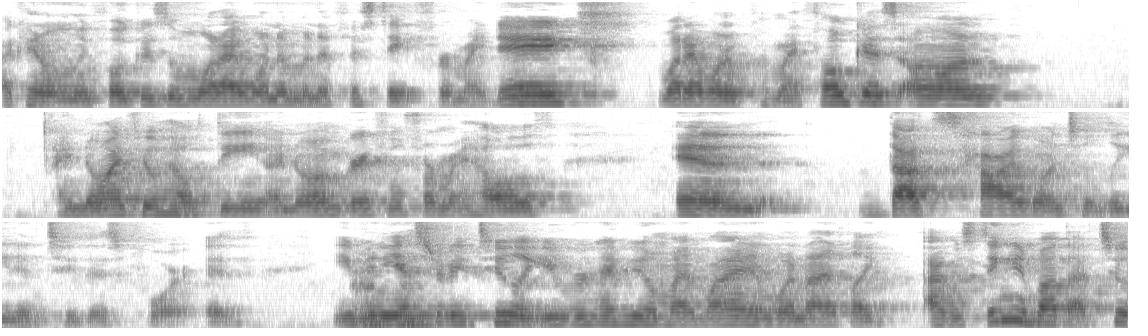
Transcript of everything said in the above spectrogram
I can only focus on what I want to manifestate for my day, what I want to put my focus on. I know I feel healthy. I know I'm grateful for my health. And that's how I want to lead into this for. Even mm-hmm. yesterday too, like you were heavy on my mind when I like I was thinking about that too.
